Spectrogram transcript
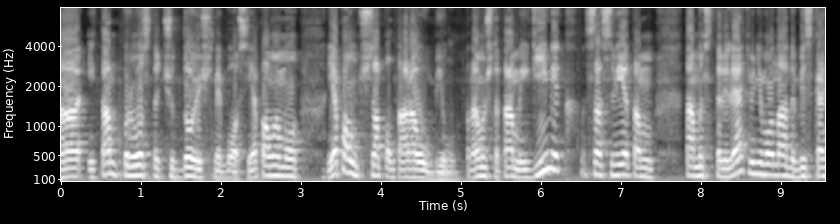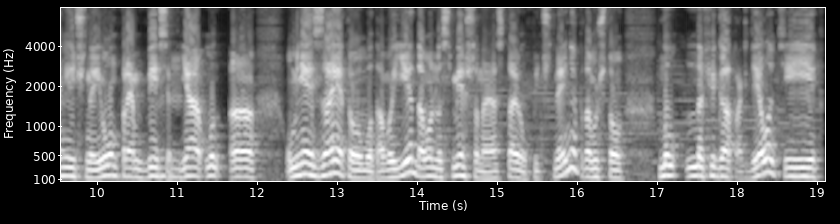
а, и там просто чудовищный босс. Я, по-моему, я, по-моему, часа полтора убил, потому что там и гимик со светом, там и стрелять в него надо бесконечно, и он прям бесит. Mm-hmm. Я, вот, э, у меня из-за этого вот АВЕ довольно смешанное оставил впечатление, потому что, ну, нафига так делать, и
